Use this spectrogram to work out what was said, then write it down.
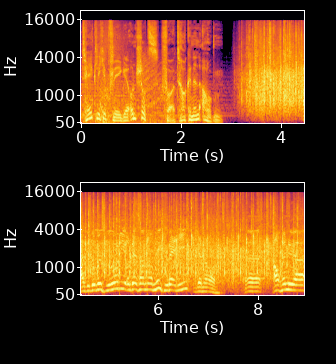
Tägliche Pflege und Schutz vor trockenen Augen. Also du bist Rudi und deshalb noch nicht ready. Genau. Äh, auch wenn du ja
